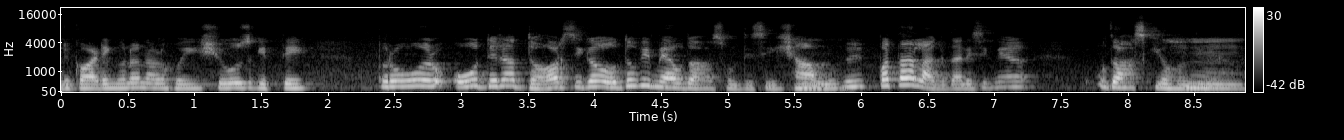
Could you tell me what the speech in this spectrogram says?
ਰਿਕਾਰਡਿੰਗ ਉਹਨਾਂ ਨਾਲ ਹੋਈ ਸ਼ੋਜ਼ ਕੀਤੇ। ਪਰ ਉਹ ਉਹ ਜਿਹੜਾ ਦੌਰ ਸੀਗਾ ਉਦੋਂ ਵੀ ਮੈਂ ਉਦਾਸ ਹੁੰਦੀ ਸੀ ਸ਼ਾਮ ਨੂੰ ਵੀ ਪਤਾ ਲੱਗਦਾ ਨਹੀਂ ਸੀ ਮੈਂ ਉਦਾਸ ਕਿਉਂ ਹੁੰਦੀ ਹੂੰ।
